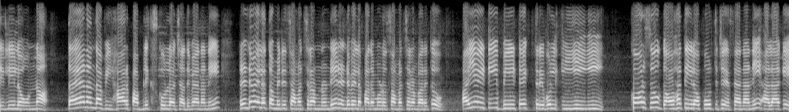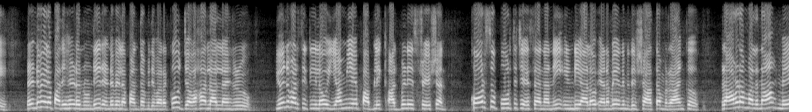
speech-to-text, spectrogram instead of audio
ఢిల్లీలో ఉన్న దయానంద విహార్ పబ్లిక్ స్కూల్లో చదివానని రెండు వేల తొమ్మిది సంవత్సరం నుండి రెండు వేల పదమూడు సంవత్సరం వరకు IIT B Tech triple E E E course గౌహతిలో పూర్తి చేశానని అలాగే రెండు వేల పదిహేడు నుండి రెండు వేల పంతొమ్మిది వరకు జవహర్లాల్ నెహ్రూ యూనివర్సిటీలో ఎంఏ పబ్లిక్ అడ్మినిస్ట్రేషన్ కోర్సు పూర్తి చేశానని ఇండియాలో ఎనభై ఎనిమిది శాతం ర్యాంకు రావడం వలన మే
